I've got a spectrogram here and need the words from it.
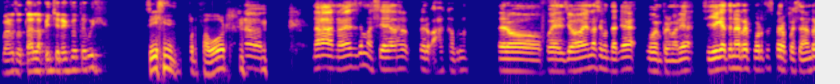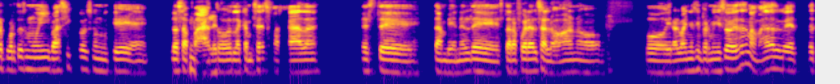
Bueno, total, la pinche anécdota, güey. Sí, por favor. No, no, no es demasiado, pero, ah, cabrón. Pero pues yo en la secundaria o en primaria sí llegué a tener reportes, pero pues eran reportes muy básicos, como que los zapatos, la camisa desfajada, este, también el de estar afuera del salón o, o ir al baño sin permiso, esas mamadas, güey, de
